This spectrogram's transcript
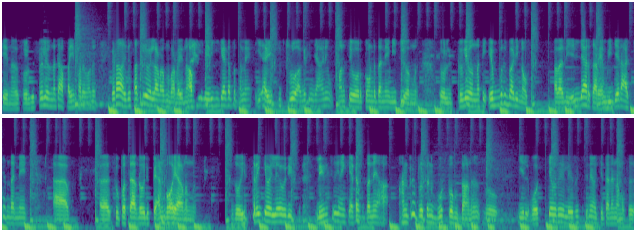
ചെയ്യുന്നത്. സോ ലിറ്ററലി വന്നിട്ട് ആ പയ്യൻ പറയുവാണ് എടാ ഇത് സത്യമല്ലാണെന്ന് പറയുന്നത് അപ്പം എനിക്ക് കേട്ടപ്പോൾ തന്നെ ഈ ഐസ് ട്രൂ അങ്ങനെ ഞാനും മനസ്സിൽ ഓർത്തുകൊണ്ട് തന്നെ വീട്ടിൽ വന്ന്. സോ ലിറ്ററലി വന്നിട്ട് എവറിബഡി നൗസ് അതായത് എല്ലാവർക്കും അറിയാം വിജയുടെ അച്ഛൻ തന്നെ സൂപ്പർ സ്റ്റാറിന്റെ ഒരു ഫാൻ ബോയ് ആണെന്ന്. സോ ഇത്രയ്ക്ക് വലിയ ഒരു ലിറിക്സ് ഞാൻ കേട്ടപ്പോൾ തന്നെ ഹൺഡ്രഡ് പെർസെന്റ് ഗൂസ് ബംസ് ആണ്. സോ ഈ ഒറ്റ ഒരു ലിറിക്സിനെ വെച്ച് തന്നെ നമുക്ക്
